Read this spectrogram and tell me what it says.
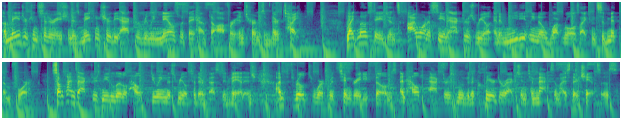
a major consideration is making sure the actor really nails what they have to offer in terms of their type. Like most agents, I want to see an actor's reel and immediately know what roles I can submit them for. Sometimes actors need a little help doing this reel to their best advantage. I'm thrilled to work with Tim Grady Films and help actors move in a clear direction to maximize their chances.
